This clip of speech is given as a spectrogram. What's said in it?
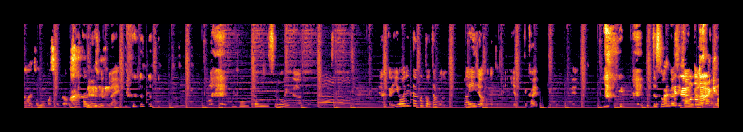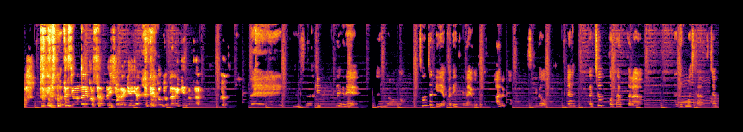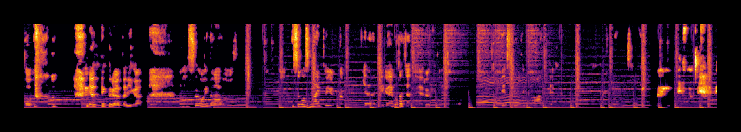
ゃないと思いますけど。い。本当にすごいな。なんか言われたことを多分、倍以上のことでやって帰ってくるんで。いつそんな時間があったの私ものりこさんと一緒だけどやってないことだらけだから。そうけなんかね、あの、その時にやっぱできてないこともあると思うんですけど、なんかちょっと経ったら、あ、できましたってちゃんと やってくるあたりが、あすごいなぁと思って。見過ごさないというか、やらなきゃいけないことはちゃんとやるっていうところ、徹底されてるなって。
